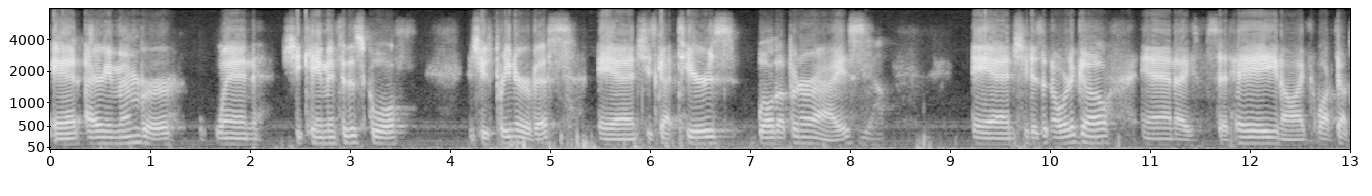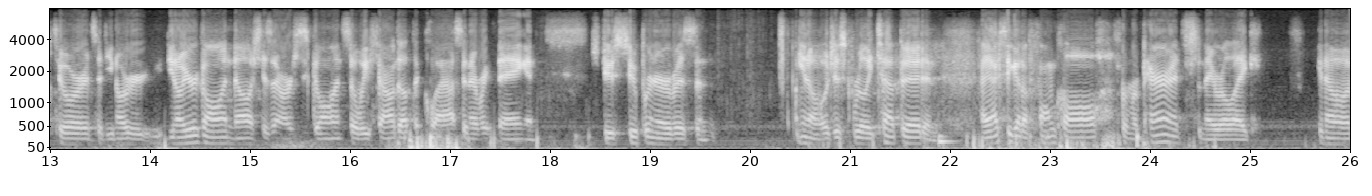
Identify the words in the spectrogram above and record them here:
And I remember when she came into the school, and she was pretty nervous, and she's got tears welled up in her eyes, Yeah. and she doesn't know where to go. And I said, "Hey, you know," I walked up to her and said, "You know, where, you know, you're going." No, she doesn't know where she's going. So we found out the class and everything, and she was super nervous and you know, just really tepid. And I actually got a phone call from her parents, and they were like, you know,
